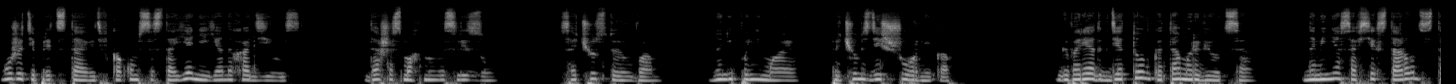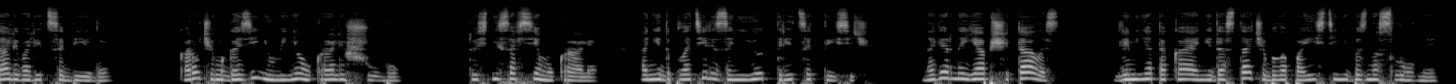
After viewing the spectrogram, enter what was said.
Можете представить, в каком состоянии я находилась. Даша смахнула слезу. Сочувствую вам, но не понимаю, при чем здесь Шорников? Говорят, где тонко, там и рвется. На меня со всех сторон стали валиться беды. Короче, в магазине у меня украли шубу. То есть не совсем украли, они доплатили за нее 30 тысяч. Наверное, я обсчиталась. Для меня такая недостача была поистине безнословной.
